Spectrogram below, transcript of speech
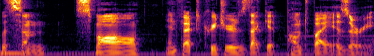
with some small infect creatures that get pumped by Ezuri.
